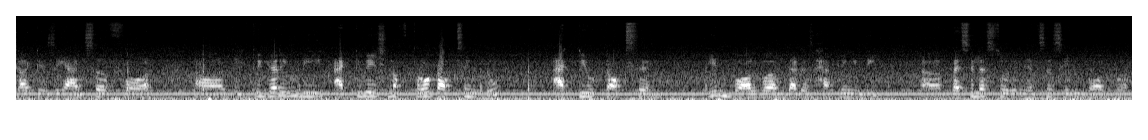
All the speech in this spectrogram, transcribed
gut is the answer for uh, the triggering the activation of protoxin to active toxin in bollworm that is happening in the uh, Bacillus thuringiensis in bollworm.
